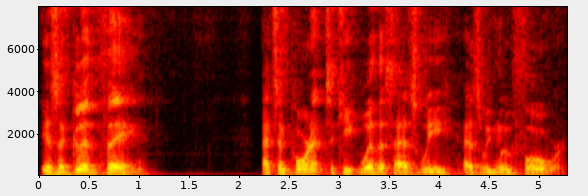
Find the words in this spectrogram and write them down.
is a good thing. That's important to keep with us as we as we move forward.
